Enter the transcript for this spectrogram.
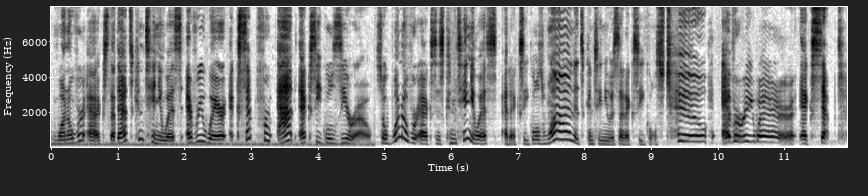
1 over x, that, that's continuous everywhere except for at x equals 0. So 1 over x is continuous at x equals 1, it's continuous at x equals 2, everywhere except accept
